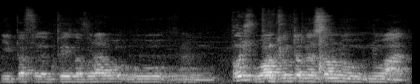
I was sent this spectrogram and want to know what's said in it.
e para, para elaborar o, o, Pois, o, auto de contornação no, no ato.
